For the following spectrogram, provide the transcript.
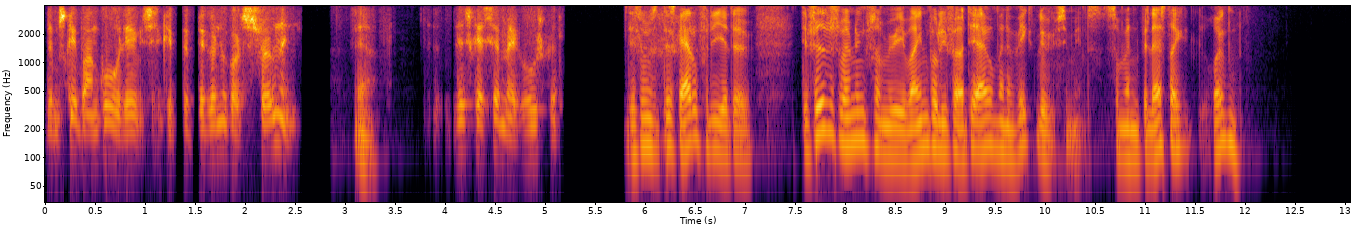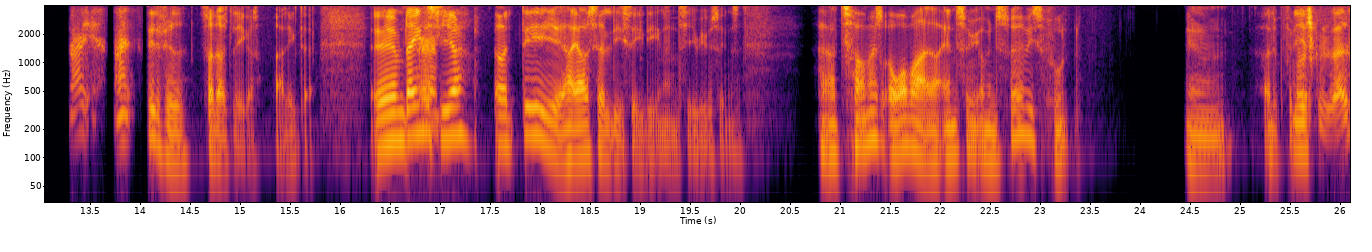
det måske var en god idé, hvis jeg kan be- begynde at gå til svømning. Ja. Det skal jeg se, om jeg kan huske. Det, synes, det skal du, fordi at, øh, det fede ved svømning, som vi var inde på lige før, det er jo, at man er vægtløs imens. Så man belaster ikke ryggen. Nej, nej. Det er det fede. Så er det også lækkert. Bare ligge der. Øhm, der er en, der Ja. siger, og det har jeg også selv lige set i en eller anden tv-udsendelse, har Thomas overvejet at ansøge om en servicehund? Øhm, og det, fordi Undskyld, hvad?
